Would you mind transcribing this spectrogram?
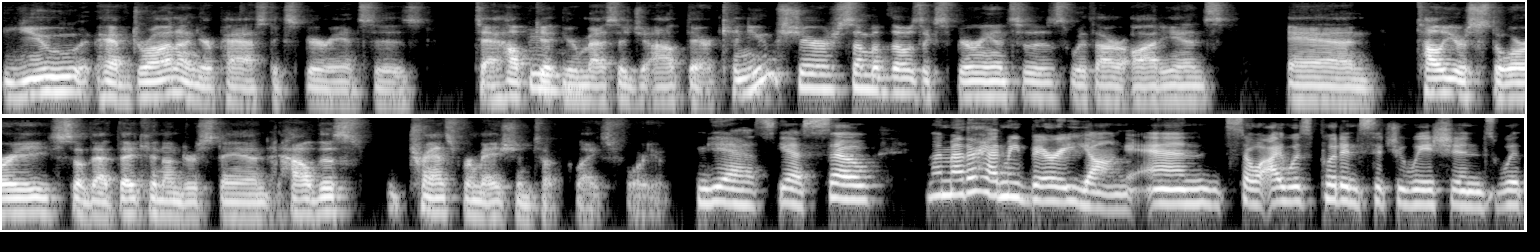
you have drawn on your past experiences to help get Mhm. your message out there. Can you share some of those experiences with our audience and tell your story so that they can understand how this transformation took place for you? Yes, yes. So my mother had me very young and so I was put in situations with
